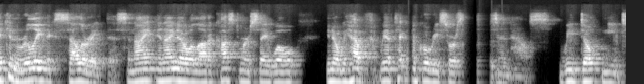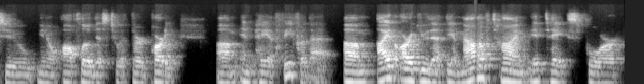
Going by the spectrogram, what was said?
they can really accelerate this. And I and I know a lot of customers say, well, you know, we have we have technical resources in house. We don't need to, you know, offload this to a third party um, and pay a fee for that. Um, I'd argue that the amount of time it takes for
